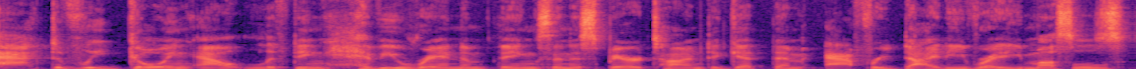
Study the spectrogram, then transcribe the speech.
actively going out lifting heavy random things in his spare time to get them Aphrodite ready muscles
